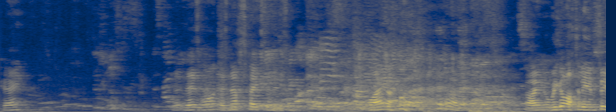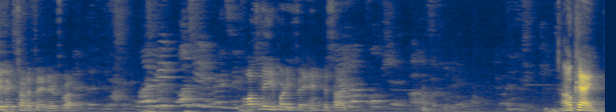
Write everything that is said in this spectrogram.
Okay? There's, one, there's enough space for these. Why? Right, we got Ottilie and Felix trying to fit in here as well. Ottilie, you probably fit in beside. Okay.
